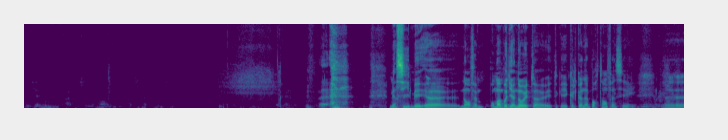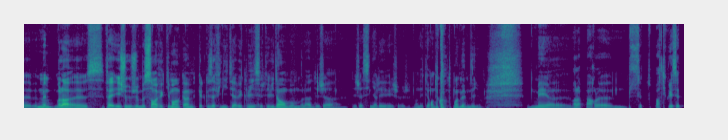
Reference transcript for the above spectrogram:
Modiano, personnellement, me fatigue un peu dans ses écrits. Merci, mais euh, non, enfin, pour moi, Bodiano est, est, quelqu'un d'important. Enfin, c'est euh, même voilà, euh, et je, me sens effectivement quand même quelques affinités avec lui, c'est évident. On me l'a déjà déjà signalé et je, m'en étais rendu compte moi-même d'ailleurs. Mais voilà, par cette, particulier cette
